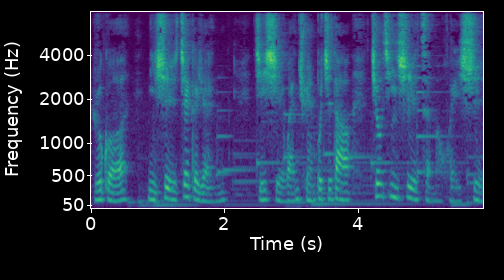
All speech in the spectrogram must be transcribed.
如果你是这个人，即使完全不知道究竟是怎么回事，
